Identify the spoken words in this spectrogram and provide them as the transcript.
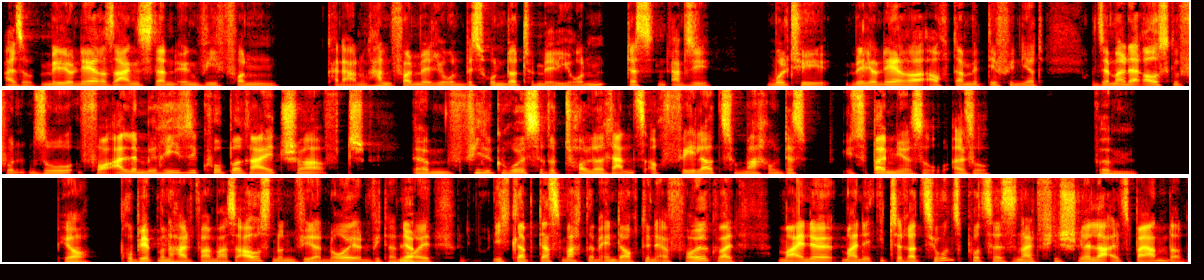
Also Millionäre sagen es dann irgendwie von, keine Ahnung, Handvoll Millionen bis hunderte Millionen. Das haben sie Multimillionäre auch damit definiert. Und sie haben mal halt herausgefunden, so vor allem Risikobereitschaft, ähm, viel größere Toleranz, auch Fehler zu machen. Und das ist bei mir so. Also, ähm, ja, probiert man halt mal was aus und dann wieder neu und wieder ja. neu. Ich glaube, das macht am Ende auch den Erfolg, weil meine, meine Iterationsprozesse sind halt viel schneller als bei anderen.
